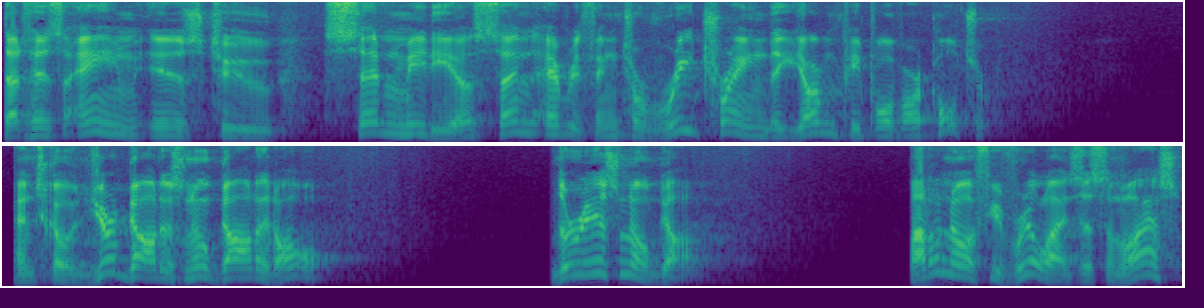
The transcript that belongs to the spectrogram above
That his aim is to send media, send everything to retrain the young people of our culture. And to go, your God is no God at all. There is no God. I don't know if you've realized this in the last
